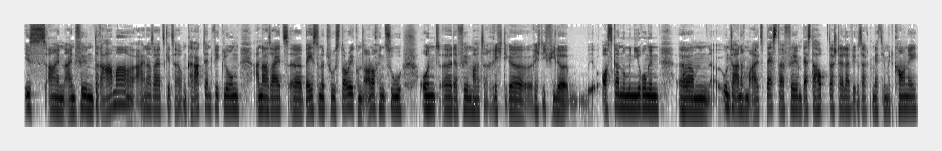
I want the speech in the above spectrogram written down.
ist ein, ein Film-Drama. Einerseits geht es ja um Charakterentwicklung, andererseits äh, based on a true story kommt auch noch hinzu und äh, der Film hat richtige, richtig viele Oscar-Nominierungen, ähm, unter anderem als bester Film, bester Hauptdarsteller, wie gesagt Matthew McConaughey,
